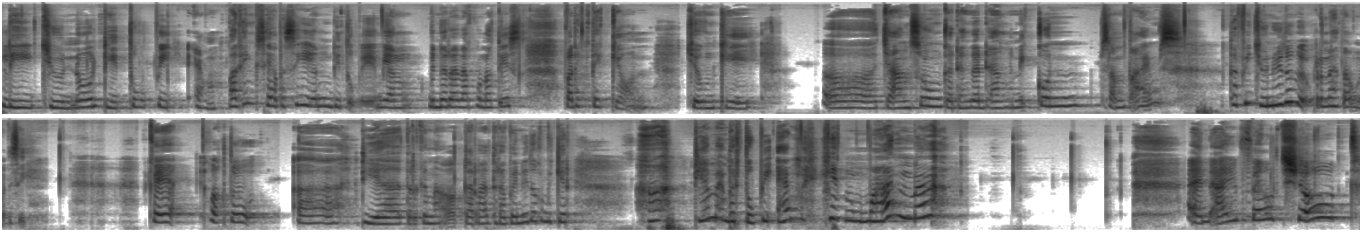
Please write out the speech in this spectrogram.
Lee Juno di 2PM paling siapa sih yang di 2PM yang beneran aku notice? Paling Taekyon Jungkook uh, Chansung kadang-kadang Nikon sometimes. Tapi Juno itu nggak pernah tahu nggak sih kayak waktu uh, dia terkenal karena drama ini tuh aku mikir hah dia member 2PM yang mana? And I felt shock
